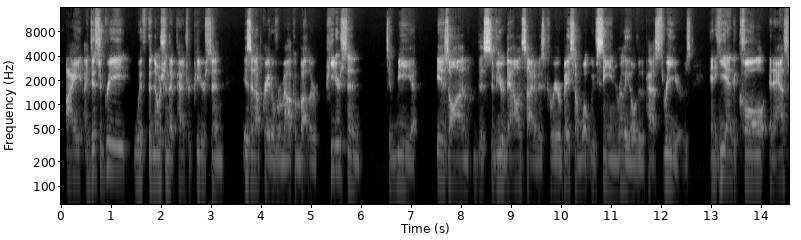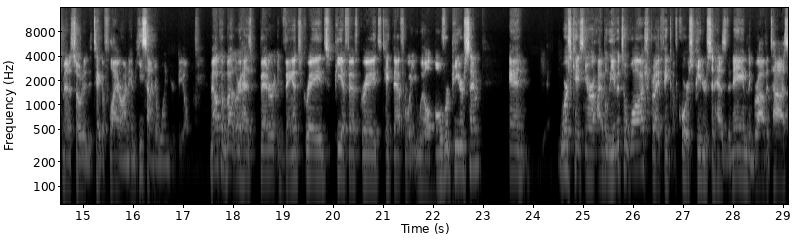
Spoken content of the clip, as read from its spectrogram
I, I disagree with the notion that Patrick Peterson is an upgrade over Malcolm Butler. Peterson, to me, is on the severe downside of his career based on what we've seen really over the past three years. And he had to call and ask Minnesota to take a flyer on him. He signed a one year deal. Malcolm Butler has better advanced grades, PFF grades, take that for what you will, over Peterson. And worst case scenario, I believe it's a wash, but I think, of course, Peterson has the name, the gravitas.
